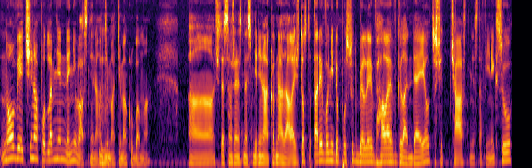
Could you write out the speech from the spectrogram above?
no většina podle mě není vlastněná Mhm. mm-hmm. těma, těma klubama. A, že to je samozřejmě nesmírně nákladná záležitost. Tady oni doposud byli v hale v Glendale, což je část města Phoenixu,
